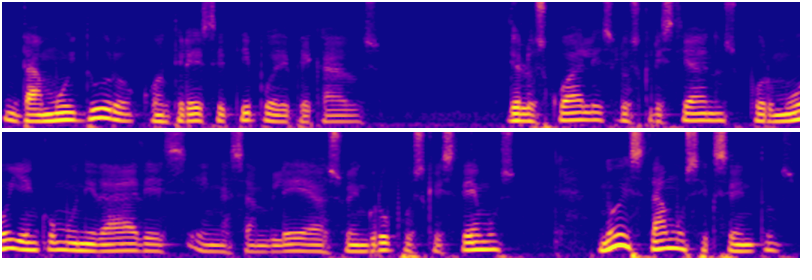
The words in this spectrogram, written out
da muy duro contra este tipo de pecados, de los cuales los cristianos, por muy en comunidades, en asambleas o en grupos que estemos, no estamos exentos,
